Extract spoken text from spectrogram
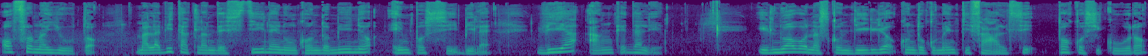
offrono aiuto, ma la vita clandestina in un condominio è impossibile, via anche da lì. Il nuovo nascondiglio con documenti falsi, poco sicuro,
